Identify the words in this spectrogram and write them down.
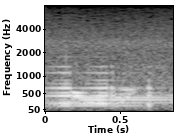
Música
